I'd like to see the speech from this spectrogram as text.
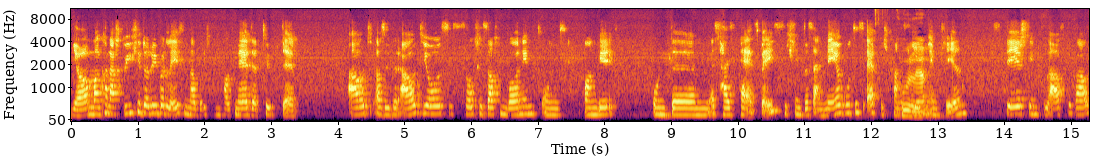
ja, man kann auch Bücher darüber lesen, aber ich bin halt mehr der Typ, der Audio, also über Audios solche Sachen wahrnimmt und angeht. Und ähm, es heißt Headspace. Ich finde das ein mega gutes App. Ich kann cool, es jedem ja. empfehlen. Sehr simpel aufgebaut.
